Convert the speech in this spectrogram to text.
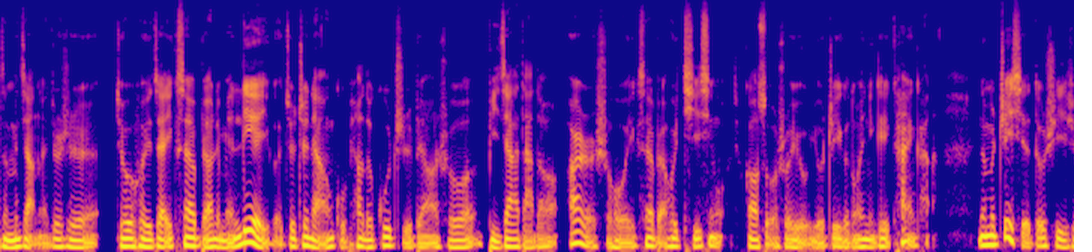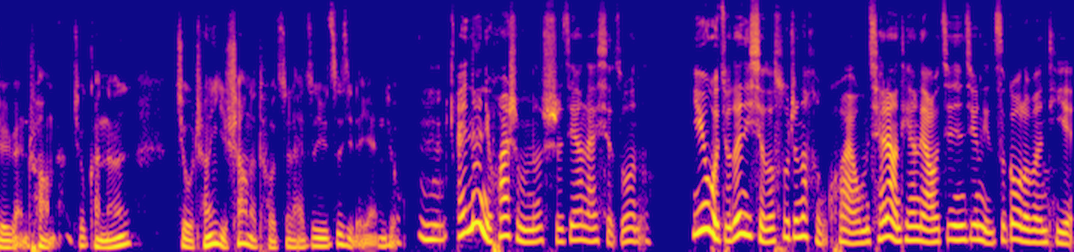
怎么讲呢？就是就会在 Excel 表里面列一个，就这两个股票的估值，比方说比价达到二的时候，Excel 表会提醒我，就告诉我说有有这个东西你可以看一看。那么这些都是一些原创的，就可能九成以上的投资来自于自己的研究。嗯，哎，那你花什么时间来写作呢？因为我觉得你写作速真的很快。我们前两天聊基金经理自购的问题，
